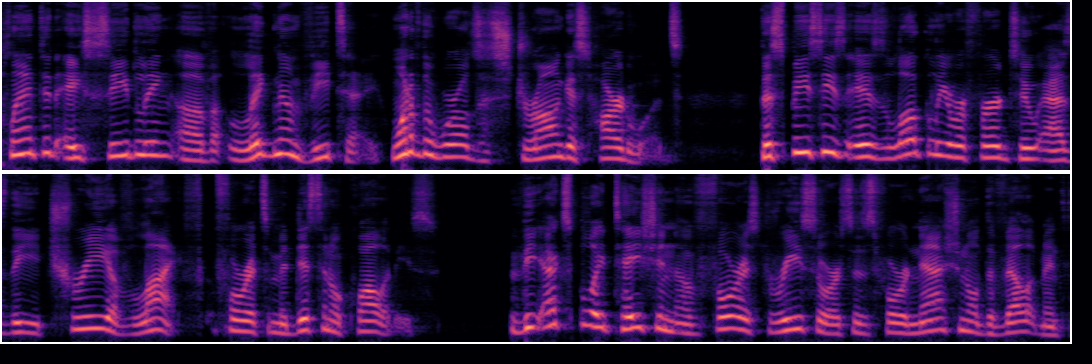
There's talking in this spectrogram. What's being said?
planted a seedling of Lignum vitae, one of the world's strongest hardwoods. The species is locally referred to as the tree of life for its medicinal qualities. The exploitation of forest resources for national development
